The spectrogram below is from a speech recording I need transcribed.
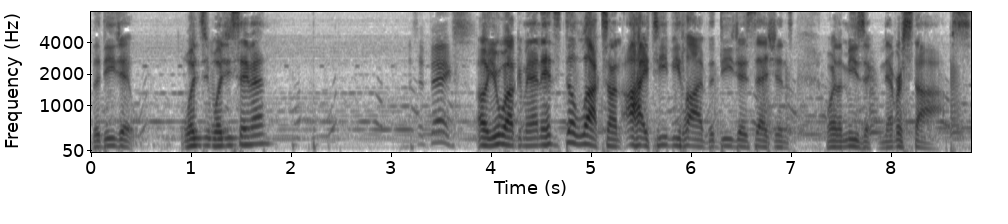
The DJ. What'd you, what'd you say, man? I said thanks. Oh, you're welcome, man. It's Deluxe on ITV Live, the DJ sessions, where the music never stops.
